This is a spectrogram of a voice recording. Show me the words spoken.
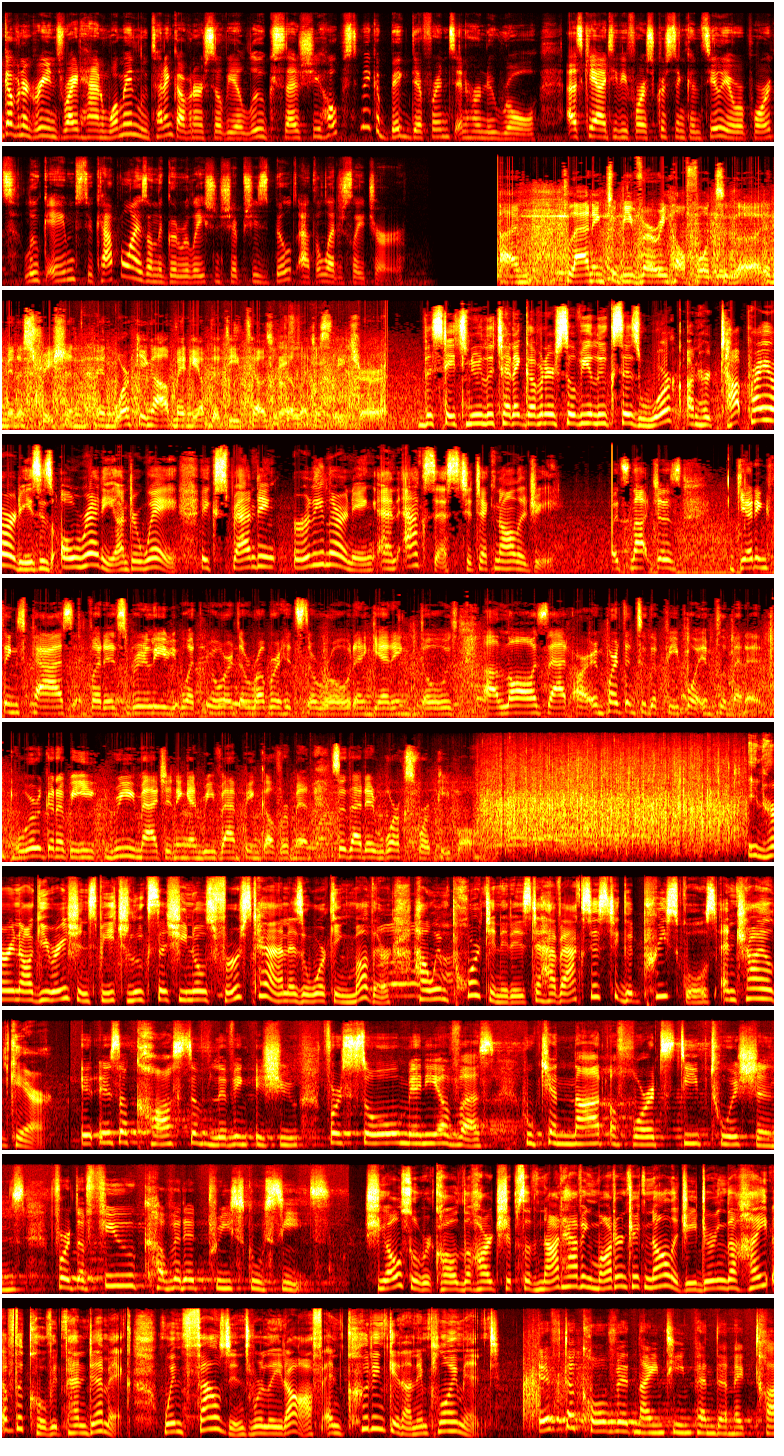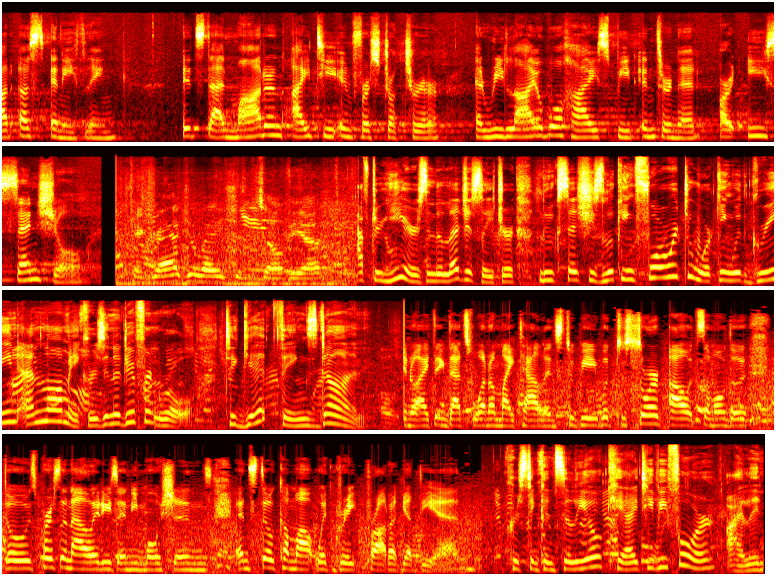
Governor Green's right hand woman, Lieutenant Governor Sylvia Luke, says she hopes to make a big difference in her new role. As KITV4's Kristen Consillio reports, Luke aims to capitalize on the good relationship she's built at the legislature. I'm planning to be very helpful to the administration in working out many of the details with the legislature. The state's new Lieutenant Governor Sylvia Luke says work on her top priorities is already underway, expanding early learning and access to technology. It's not just getting things passed, but it's really what where the rubber hits the road and getting those uh, laws that are important to the people implemented. We're going to be reimagining and revamping government so that it works for people. In her inauguration speech, Luke says she knows firsthand as a working mother how important it is to have access to good preschools and childcare. It is a cost of living issue for so many of us who cannot afford steep tuitions for the few coveted preschool seats. She also recalled the hardships of not having modern technology during the height of the COVID pandemic, when thousands were laid off and couldn't get unemployment. If the COVID 19 pandemic taught us anything, it's that modern IT infrastructure and reliable high speed internet are essential. Congratulations, Sylvia. After years in the legislature, Luke says she's looking forward to working with Green and lawmakers in a different role to get things done. You know, I think that's one of my talents to be able to sort out some of the, those personalities and emotions and still come out with great product at the end. Kristen Consillio, KITV4, Island.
